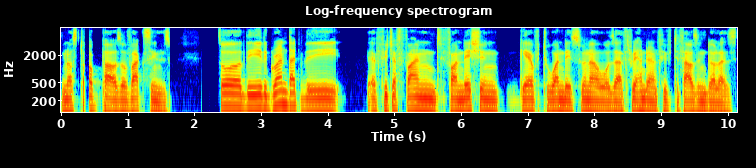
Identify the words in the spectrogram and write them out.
you know, stockpiles of vaccines. So the, the grant that the uh, Future Fund Foundation gave to One Day Sooner was uh, $350,000.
